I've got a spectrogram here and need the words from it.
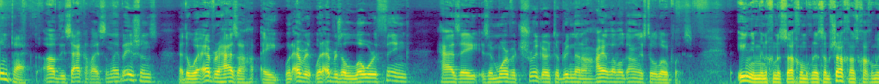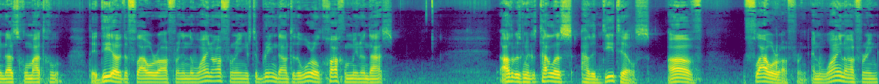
impact of the sacrifice and libations, that the whatever has a, a whatever whatever is a lower thing has a is a more of a trigger to bring down a higher level gangas to a lower place. The idea of the flour offering and the wine offering is to bring down to the world chacham min das. Alter is going to tell us how the details of flour offering and wine offering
